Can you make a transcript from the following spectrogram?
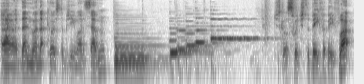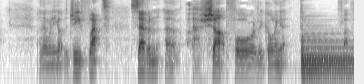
Uh, then when that goes to G minor seven. Just got to switch the B for B flat. And then when you got the G flat 7, um, sharp 4, what are we calling it? Flat 5.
